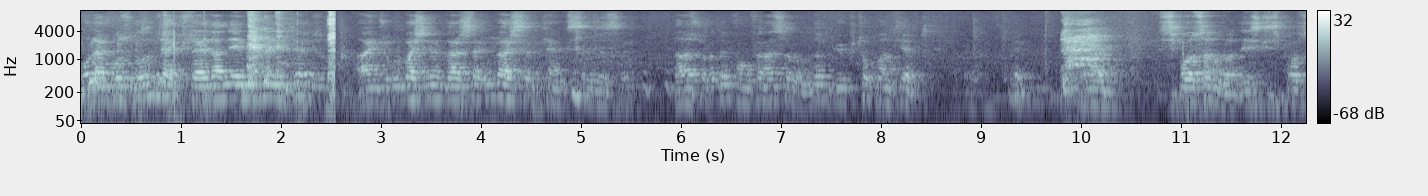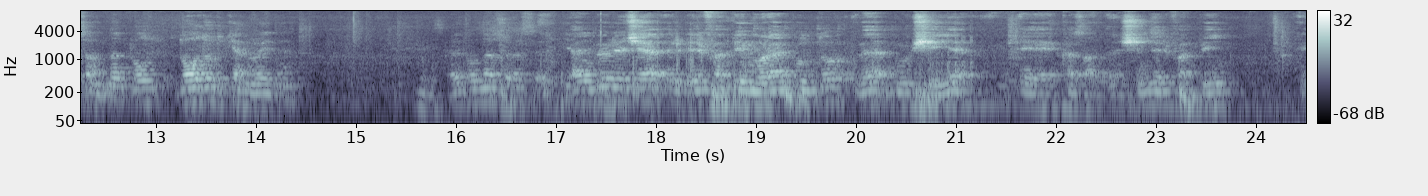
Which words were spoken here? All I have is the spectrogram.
Moral bozuk olunca Kütahya'dan da gelince biz aynı Cumhurbaşkanı karşılarken karşılarken kısacası. Daha sonra da konferans salonunda büyük bir toplantı yaptık. Yani spor salonu vardı, eski spor salonunda dol- doldurduk yani orayı da. Evet ondan sonrası Yani böylece Rifat Bey moral buldu ve bu şeyi e, kazandı. Şimdi Rifat Bey'in e,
